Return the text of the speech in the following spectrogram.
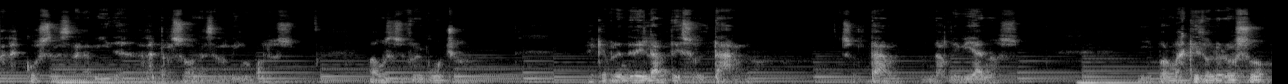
a las cosas, a la vida, a las personas, a los vínculos, vamos a sufrir mucho. Hay que aprender el arte de soltar, soltar, andar livianos. Y por más que es doloroso,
